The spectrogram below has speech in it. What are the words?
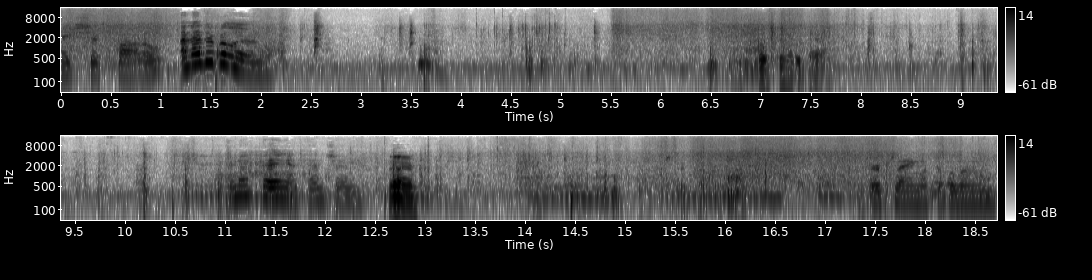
Makeshift bottle. Another balloon. You're supposed to hit it back. You're not paying attention. Yeah, I am. They're playing with the balloons.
